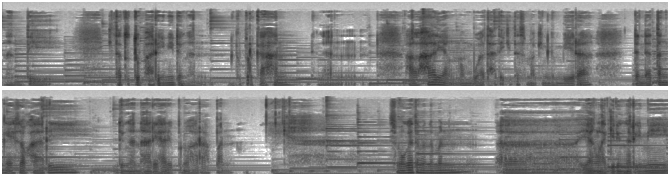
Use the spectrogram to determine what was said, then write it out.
nanti kita tutup hari ini dengan keberkahan, dengan hal-hal yang membuat hati kita semakin gembira dan datang ke esok hari dengan hari-hari penuh harapan. Semoga teman-teman uh, yang lagi dengar ini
